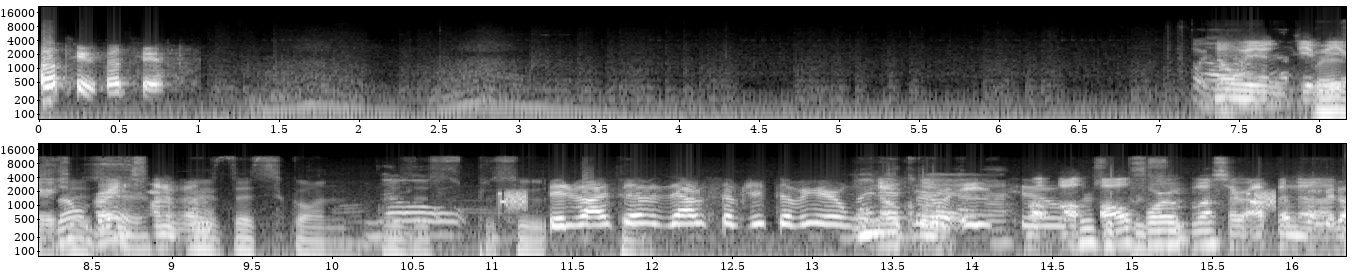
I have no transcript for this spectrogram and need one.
Code 2, code 2. No, we didn't deviate. Where's Right in this, front of him. where's this going? Where's this pursuit? Be advised, we have a down subject over here. No clue. 1082. All, all, all four of us are up in the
